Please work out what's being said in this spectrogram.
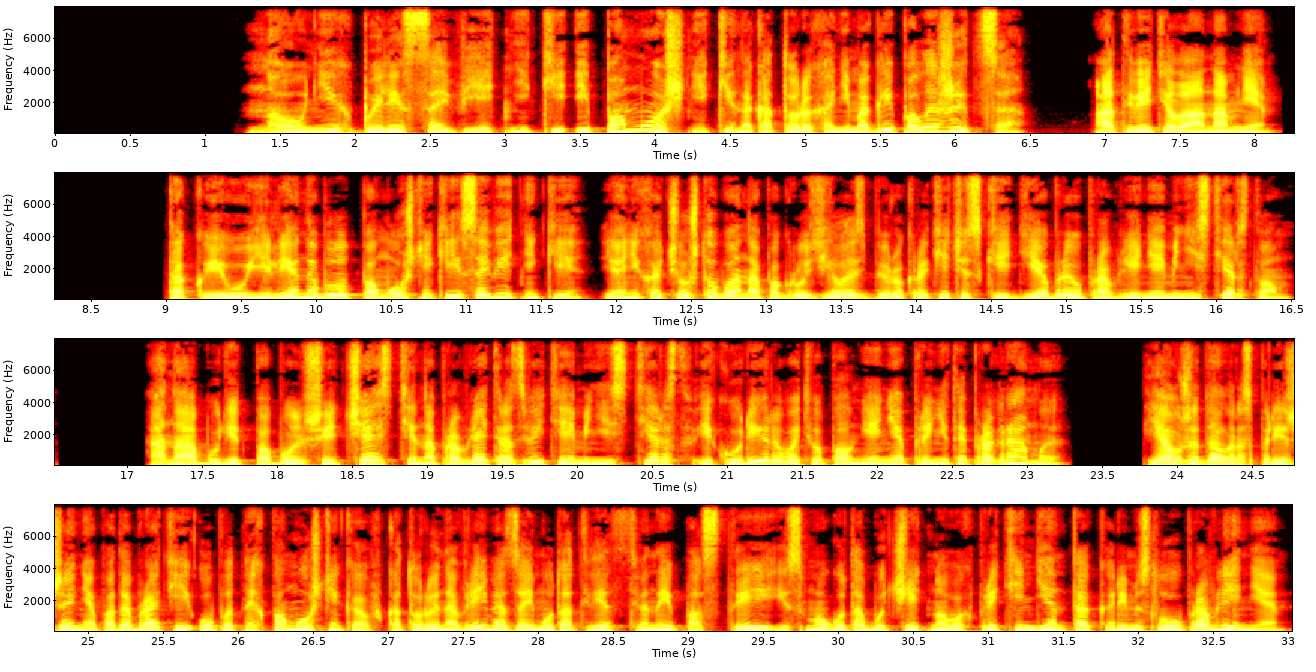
«Но у них были советники и помощники, на которых они могли положиться», ответила она мне так и у Елены будут помощники и советники. Я не хочу, чтобы она погрузилась в бюрократические дебри управления министерством. Она будет по большей части направлять развитие министерств и курировать выполнение принятой программы. Я уже дал распоряжение подобрать ей опытных помощников, которые на время займут ответственные посты и смогут обучить новых претенденток ремеслу управления.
